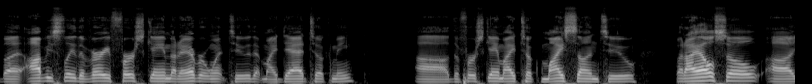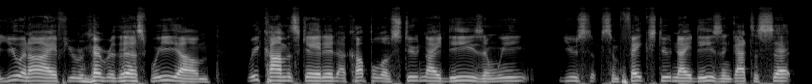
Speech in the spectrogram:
but obviously, the very first game that I ever went to that my dad took me, uh, the first game I took my son to. But I also, uh, you and I, if you remember this, we um, we confiscated a couple of student IDs and we used some fake student IDs and got to sit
